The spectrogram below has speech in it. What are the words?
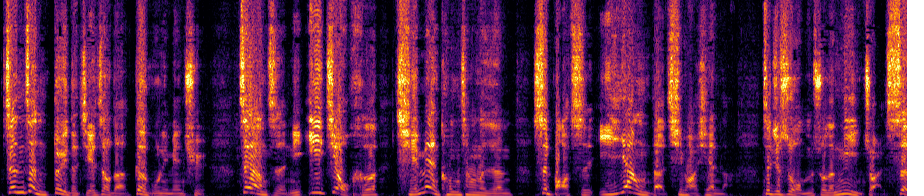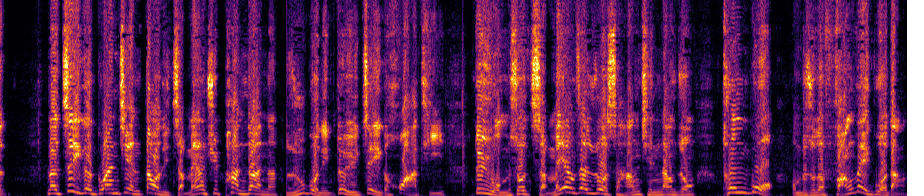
真正对的节奏的个股里面去，这样子你依旧和前面空仓的人是保持一样的起跑线的，这就是我们说的逆转胜。那这个关键到底怎么样去判断呢？如果你对于这个话题，对于我们说怎么样在弱势行情当中，通过我们说的防卫过当，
